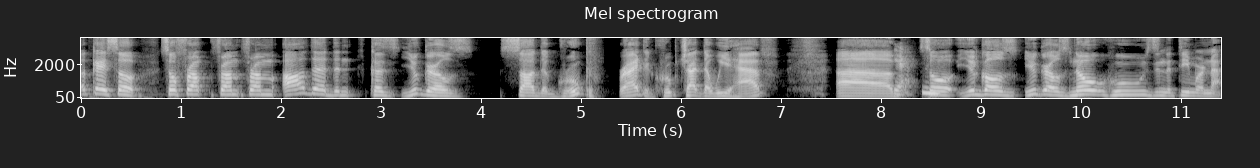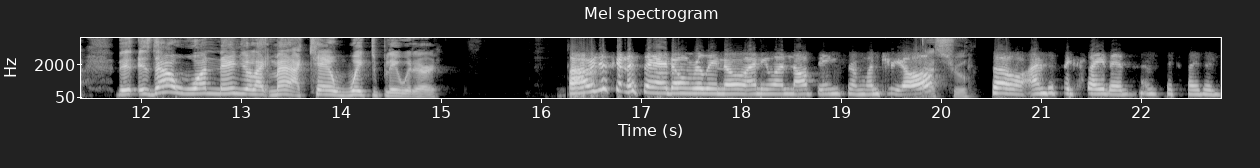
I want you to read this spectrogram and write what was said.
Okay, so so from from from all the the because you girls saw the group, right? The group chat that we have. Um, Yeah. So you girls, you girls know who's in the team or not. Is there one name you're like, man, I can't wait to play with her? I was just gonna say I don't really know anyone not being from Montreal, That's true. so I'm just excited. I'm just excited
